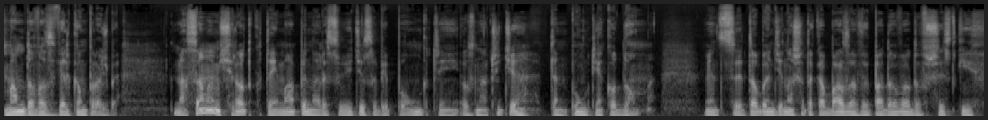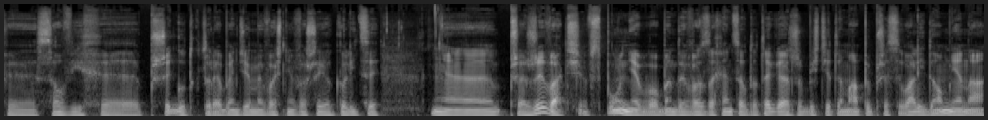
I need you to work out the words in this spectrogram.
mam do Was wielką prośbę. Na samym środku tej mapy narysujecie sobie punkt i oznaczycie ten punkt jako dom. Więc to będzie nasza taka baza wypadowa do wszystkich e, sowich e, przygód, które będziemy właśnie w Waszej okolicy e, przeżywać wspólnie, bo będę Was zachęcał do tego, żebyście te mapy przesyłali do mnie na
